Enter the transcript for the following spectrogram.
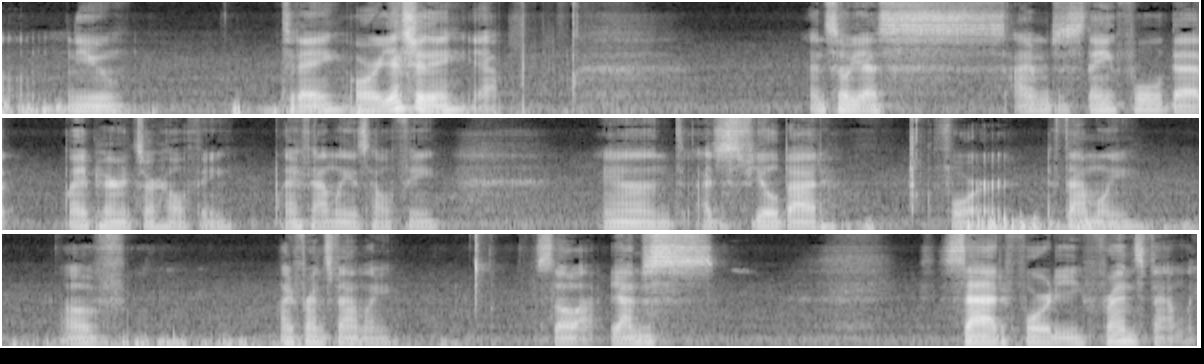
um, new today or yesterday. Yeah. And so, yes, I'm just thankful that my parents are healthy, my family is healthy, and I just feel bad for the family of my friend's family. So, yeah, I'm just sad for the friend's family.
